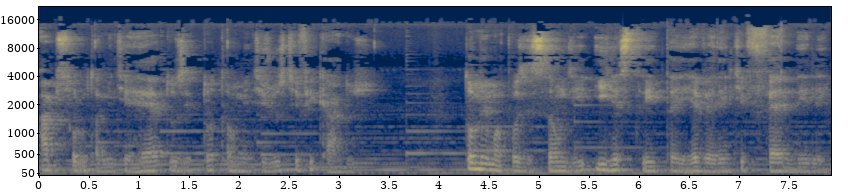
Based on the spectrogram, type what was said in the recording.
absolutamente retos e totalmente justificados. Tome uma posição de irrestrita e reverente fé nele,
